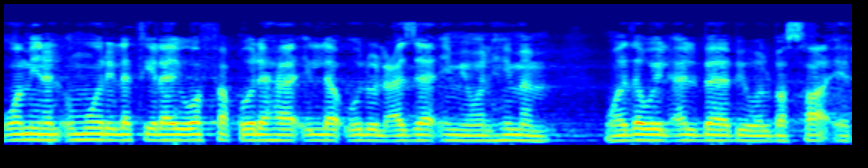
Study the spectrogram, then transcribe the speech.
ومن الأمور التي لا يوفق لها إلا أولو العزائم والهمم وذوي الألباب والبصائر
